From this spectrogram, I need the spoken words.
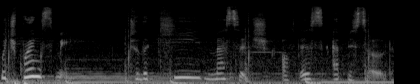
Which brings me to the key message of this episode.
